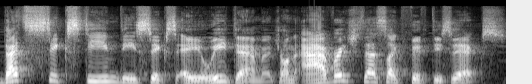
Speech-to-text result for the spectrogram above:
That's 16d6 AoE damage. On average, that's like 56.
